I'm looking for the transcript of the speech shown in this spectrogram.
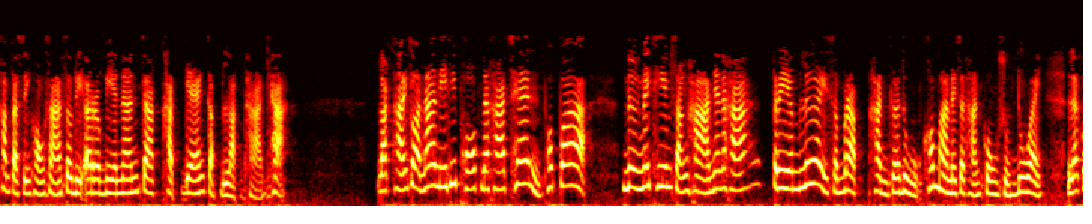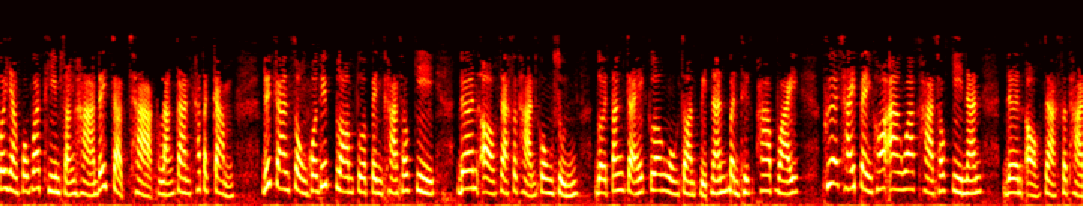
คำตัดสินของศาลซาอุดิอาระเบียนั้นจะขัดแย้งกับหลักฐานค่ะ หลักฐานก่อนหน้านี้ที่พบนะคะ เช่น พบว่า หนึ่งในทีมสังหารเนี่ยนะคะ เตรียมเลื่อยสำหรับหั่นกระดูกเข้ามาในสถานกงสุลด้วย และก็ยังพบว่าทีมสังหารได้จัดฉากหลังการฆาตกรรม ด้วยการส่งคนที่ปลอมตัวเป็นคาเชกี เดินออกจากสถานกงสุลโดยตั้งใจให้กล้องวงจรปิดนั้นบันทึกภาพไว้ เพื่อใช้เป็นข้ออ้างว่าคาเชกีนั้น เดินออกจากสถาน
